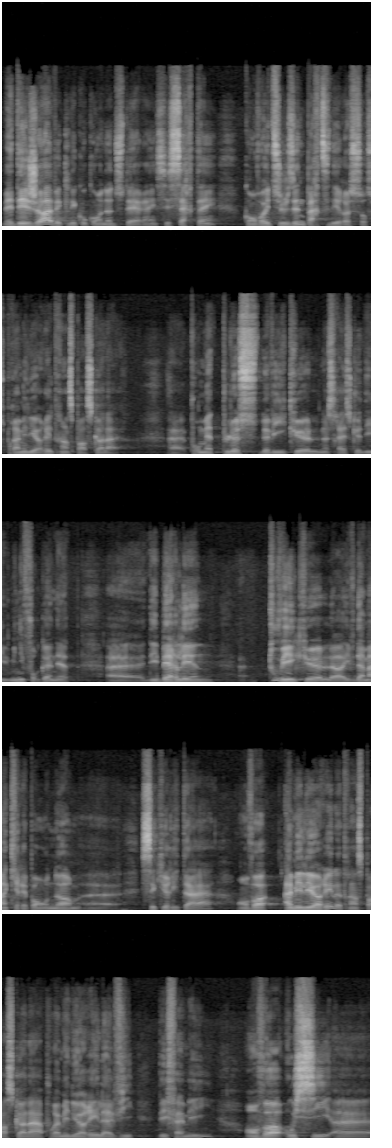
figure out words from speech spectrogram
Mais déjà, avec l'écho qu'on a du terrain, c'est certain qu'on va utiliser une partie des ressources pour améliorer le transport scolaire, pour mettre plus de véhicules, ne serait-ce que des mini-fourgonnettes, des berlines, tout véhicule, évidemment, qui répond aux normes euh, sécuritaires. On va améliorer le transport scolaire pour améliorer la vie des familles. On va aussi euh,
